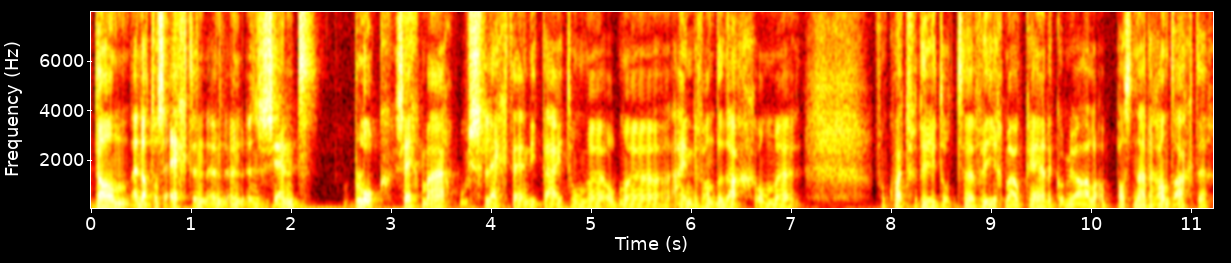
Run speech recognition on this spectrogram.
dan, en dat was echt een, een, een, een zendblok, zeg maar. Hoe slecht hè, in die tijd om, eh, om eh, einde van de dag, om van kwart voor drie tot vier. Maar ook, hè, daar kom je al pas naar de rand achter.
